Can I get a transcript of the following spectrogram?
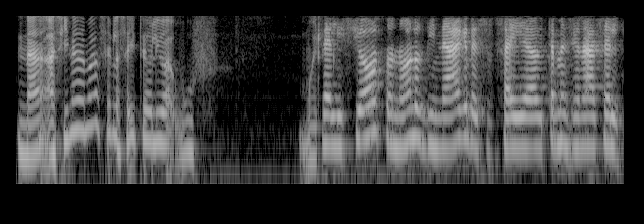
nada, así nada más el aceite de oliva. Uf, muy delicioso, ¿no? Los vinagres, o sea, ahorita mencionabas el,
